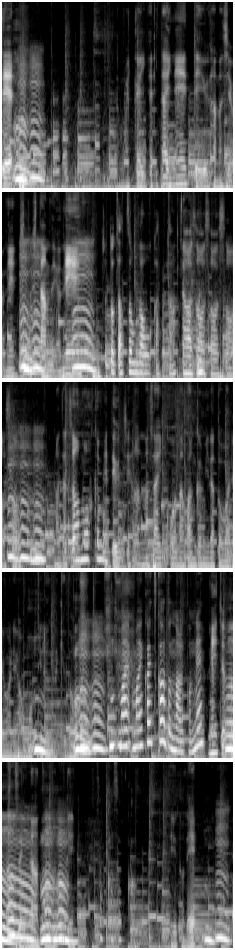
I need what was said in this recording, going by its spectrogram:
て、ううん。んちょっともう一回やりたいねっていう話をねちうんうん。ょっとしたんだようね。ん。ちょっと雑音が多かった。そうそうそうそうそう。う。んうんまあ、雑音も含めてうちはんな最高な番組だと我々は思ってるんだけど、うんうん。うんうん。毎毎回使うとなるとね。ねちょっときついなと思って、うんそっかそっか。っていうので。うんうん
